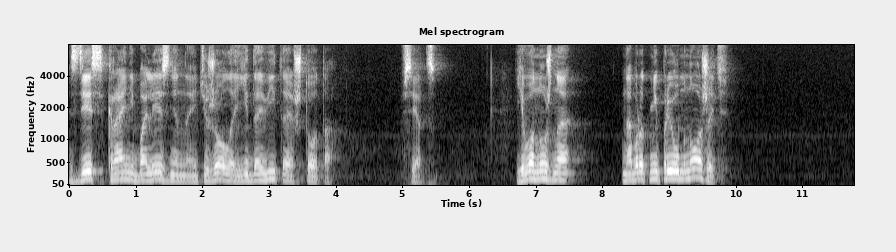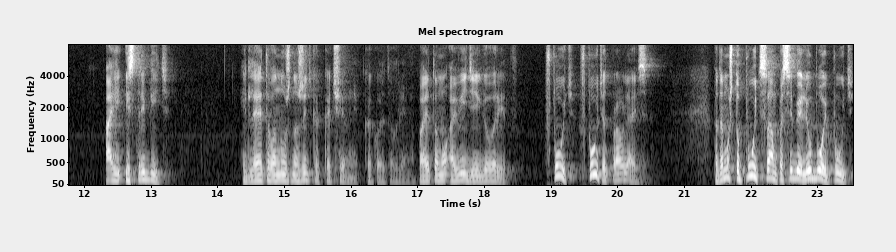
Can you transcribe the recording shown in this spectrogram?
Здесь крайне болезненное, тяжелое, ядовитое что-то в сердце. Его нужно, наоборот, не приумножить, а истребить. И для этого нужно жить как кочевник какое-то время. Поэтому Овидий говорит, в путь, в путь отправляйся. Потому что путь сам по себе, любой путь,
